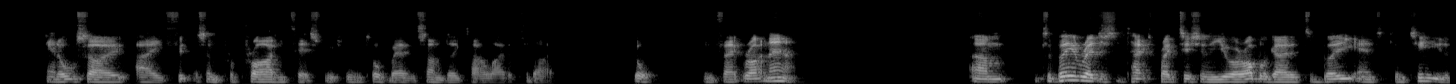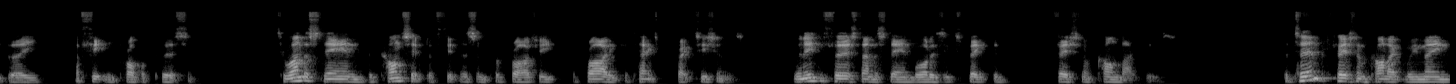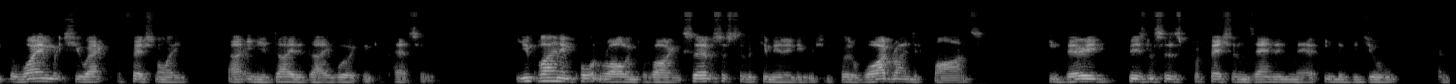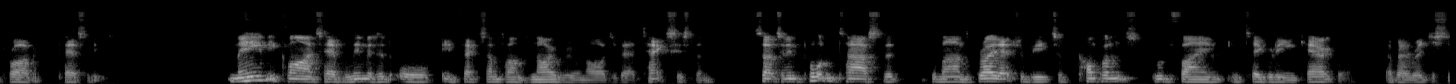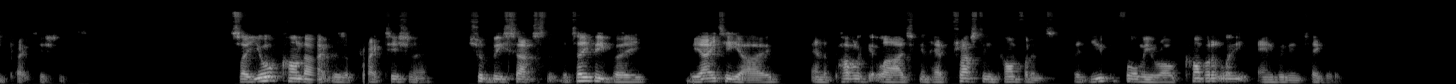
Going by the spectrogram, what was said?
and also a fitness and propriety test, which we'll talk about in some detail later today. Or, in fact, right now. Um, to be a registered tax practitioner, you are obligated to be and to continue to be a fit and proper person. To understand the concept of fitness and propriety, propriety for tax practitioners, we need to first understand what is expected professional conduct is. The term professional conduct, we mean the way in which you act professionally uh, in your day-to-day working capacity. You play an important role in providing services to the community, which include a wide range of clients in varied businesses, professions, and in their individual and private capacities. Many of your clients have limited or, in fact, sometimes no real knowledge of our tax system. So it's an important task that demands great attributes of competence, good fame, integrity, and character of our registered practitioners. So your conduct as a practitioner should be such that the TPB, the ATO, and the public at large can have trust and confidence that you perform your role competently and with integrity.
